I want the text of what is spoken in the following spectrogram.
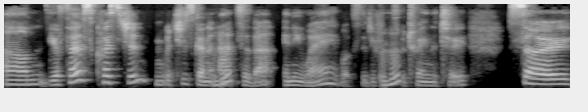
um, your first question, which is going to mm-hmm. answer that anyway. What's the difference mm-hmm. between the two? So,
